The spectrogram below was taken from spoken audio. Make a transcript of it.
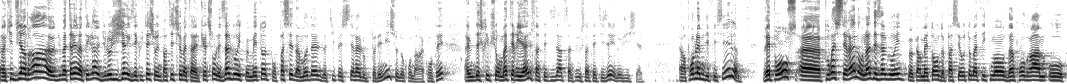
euh, qui deviendra du matériel intégré avec du logiciel exécuté sur une partie de ce matériel. Quels sont les algorithmes, méthodes pour passer d'un modèle de type STRL ou Ptolémée, ce dont on a raconté, à une description matérielle, synthétisable ou synthétisée et logicielle? Alors, problème difficile. Réponse, euh, pour STRL, on a des algorithmes permettant de passer automatiquement d'un programme au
